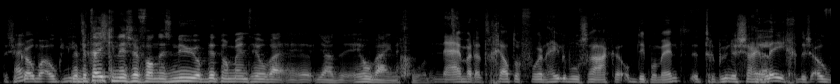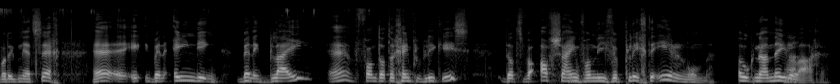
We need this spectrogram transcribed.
dus ze komen ook niet... De betekenis ervan is nu op dit moment heel, wei- eh, ja, heel weinig geworden. Nee, maar dat geldt toch voor een heleboel zaken op dit moment. De tribunes zijn Ja. leeg. Dus ook wat ik net zeg. Hè, ik, ik ben één ding, ben ik blij hè, van dat er geen publiek is. Dat we af zijn van die verplichte ereronde. Ook na nederlagen. Ja,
